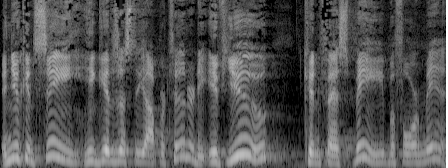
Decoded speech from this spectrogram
And you can see he gives us the opportunity. If you confess me before men,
